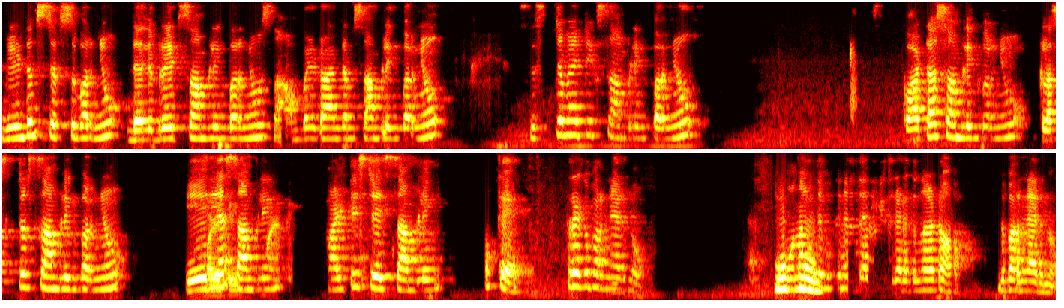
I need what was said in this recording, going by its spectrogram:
വീണ്ടും സ്റ്റെപ്സ് പറഞ്ഞു ഡെലിബറേറ്റ് സാമ്പിളിംഗ് പറഞ്ഞു സാമ്പിൾ റാൻഡം സാമ്പിളിംഗ് പറഞ്ഞു സിസ്റ്റമാറ്റിക് സാമ്പിളിംഗ് പറഞ്ഞു. ക്വാട്ട സാമ്പിളിംഗ് പറഞ്ഞു. ക്ലസ്റ്റർ സാമ്പിളിംഗ് പറഞ്ഞു. Area sampling multi stage sampling okay ഇത്രയൊക്കെ പറഞ്ഞായിരുന്നു. മൂന്നാമത്തെ ബുക്കിനകത്തായിരിക്കും ഇത് കിടക്കുന്നത് കേട്ടോ. ഇത് പറഞ്ഞായിരുന്നു.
